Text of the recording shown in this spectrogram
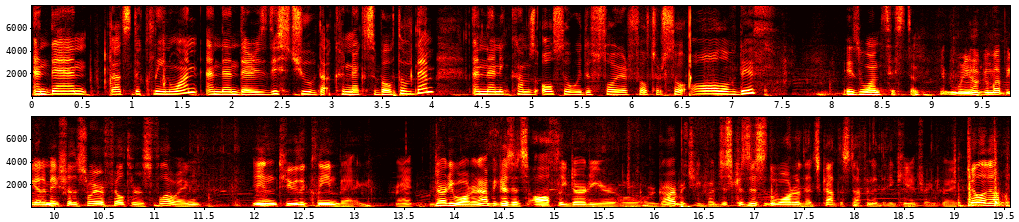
And then that's the clean one. And then there is this tube that connects both of them. And then it comes also with the Sawyer filter. So all of this is one system. When you hook them up, you got to make sure the Sawyer filter is flowing into the clean bag right? Dirty water, not because it's awfully dirty or, or, or garbagey, but just because this is the water that's got the stuff in it that you can't drink, right? Fill it up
